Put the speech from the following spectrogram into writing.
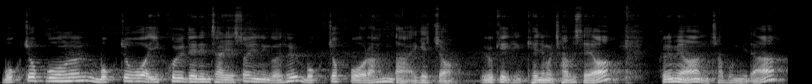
목적보어는 목적어와 이퀄 되는 자리에 써 있는 것을 목적보어라 한다. 알겠죠? 이렇게 개념을 잡으세요. 그러면 자 봅니다.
